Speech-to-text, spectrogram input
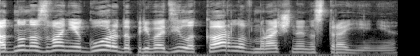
Одно название города приводило Карла в мрачное настроение.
